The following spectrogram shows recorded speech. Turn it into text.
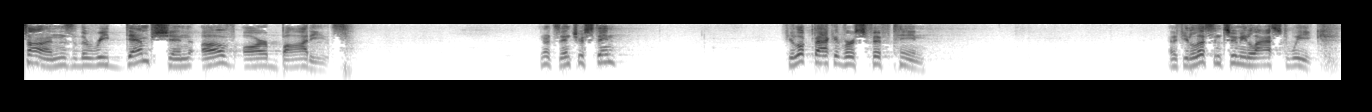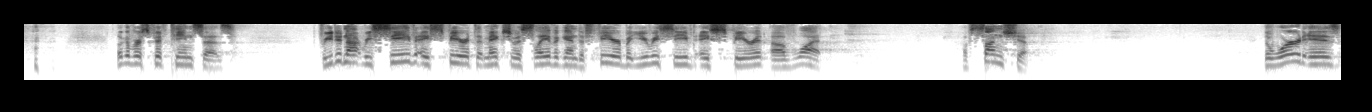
sons, the redemption of our bodies. You know what's interesting? If you look back at verse 15, and if you listened to me last week, look at verse 15 says, For you did not receive a spirit that makes you a slave again to fear, but you received a spirit of what? Of sonship. The word is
